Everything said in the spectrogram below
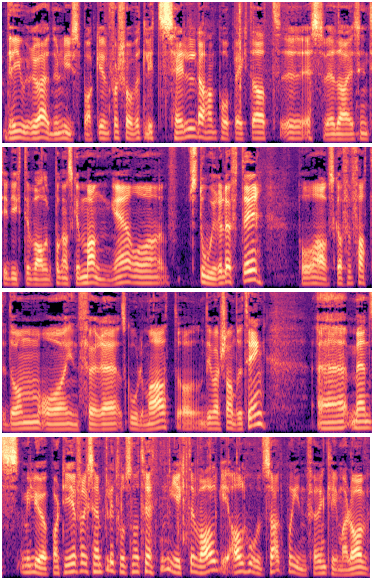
Det gjorde jo Audun Lysbakken for så vidt litt selv da han påpekte at eh, SV da i sin tid gikk til valg på ganske mange og store løfter på å avskaffe fattigdom og innføre skolemat og diverse andre ting. Eh, mens Miljøpartiet f.eks. i 2013 gikk til valg i all hovedsak på å innføre en klimalov.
